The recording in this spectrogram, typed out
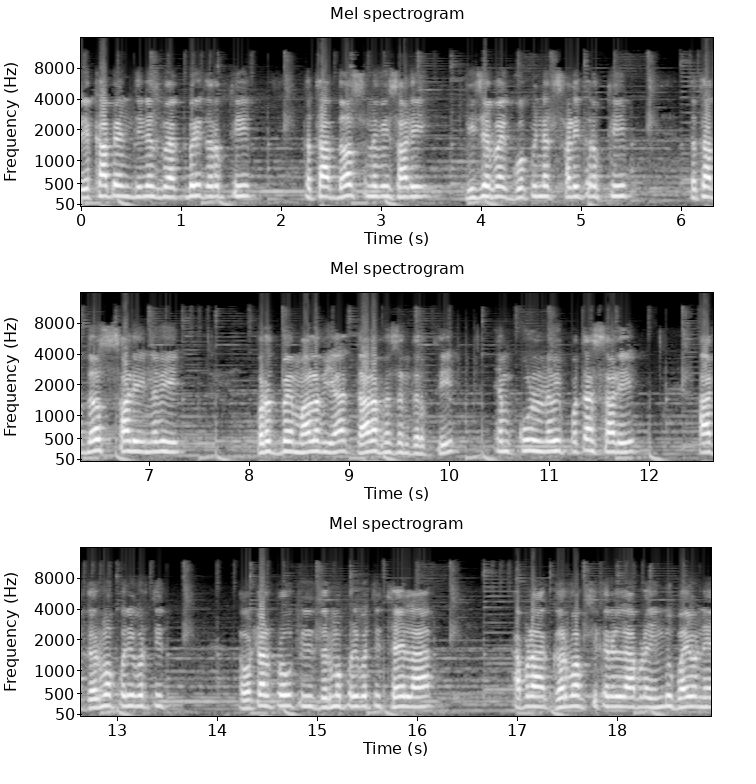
રેખાબેન દિનેશભાઈ અકબરી તરફથી તથા દસ નવી સાડી વિજયભાઈ ગોપીનાથ સાડી તરફથી તથા દસ સાડી નવી ભરતભાઈ માલવિયા ધારા ફેશન તરફથી એમ કુલ નવી પચાસ સાડી આ ધર્મ પરિવર્તિત, વટાલ પ્રવૃત્તિથી ધર્મ પરિવર્તિત થયેલા આપણા ઘર વાપસી કરેલા આપણા હિન્દુ ભાઈઓને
